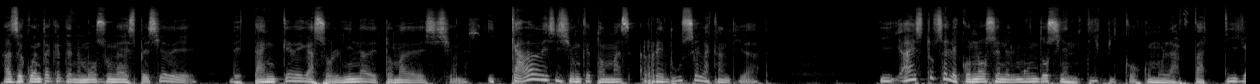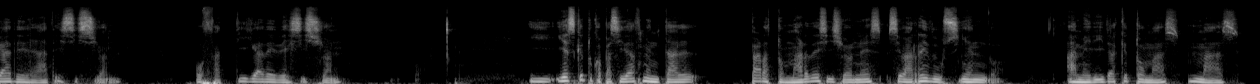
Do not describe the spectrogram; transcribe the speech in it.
Haz de cuenta que tenemos una especie de, de tanque de gasolina de toma de decisiones. Y cada decisión que tomas reduce la cantidad. Y a esto se le conoce en el mundo científico como la fatiga de la decisión o fatiga de decisión. Y, es que tu capacidad mental para tomar decisiones se va reduciendo a medida que tomas más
